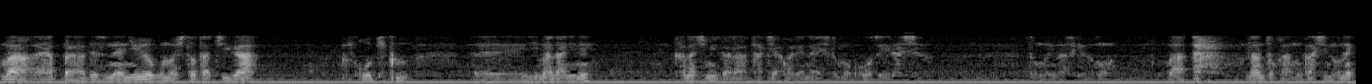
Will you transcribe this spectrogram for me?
まあ、やっぱりあれですね、ニューヨークの人たちが大きく、えー、未だにね、悲しみから立ち上がれない人も大勢いらっしゃる。と思いますけども、まあ、なんとか昔のね、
